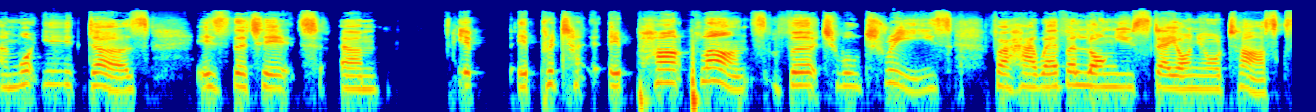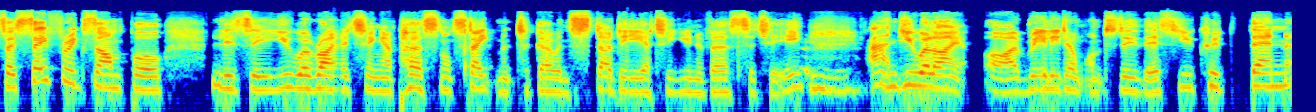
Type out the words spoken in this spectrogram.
and what it does is that it um, it it it plants virtual trees for however long you stay on your task. So, say for example, Lizzie, you were writing a personal statement to go and study at a university, mm-hmm. and you were like, "Oh, I really don't want to do this." You could then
